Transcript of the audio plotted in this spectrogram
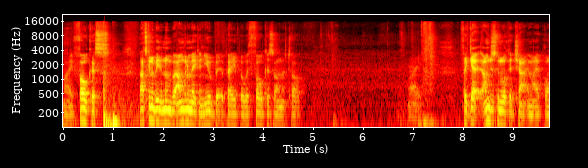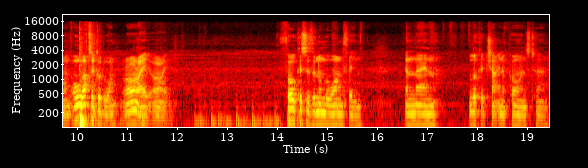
Right, focus. That's going to be the number. I'm going to make a new bit of paper with focus on the top. Right. Forget, I'm just going to look at chat in my opponent. Oh, that's a good one. All right, all right. Focus is the number one thing. And then look at chat in opponent's turn.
